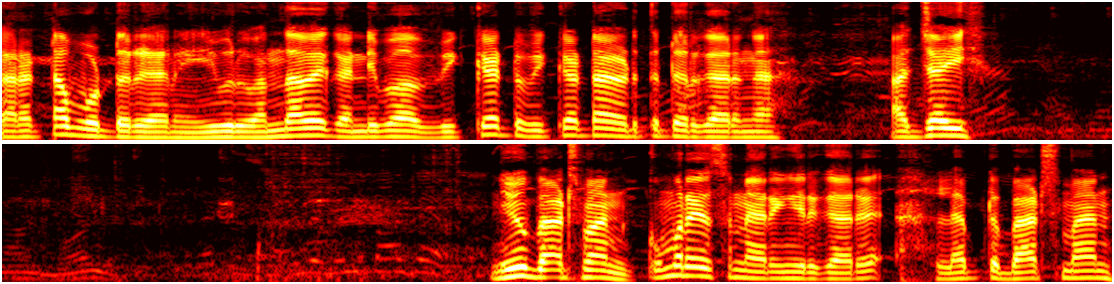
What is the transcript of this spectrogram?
கரெக்டாக போட்டுருக்காருங்க. இவர் வந்தாவே கண்டிப்பாக விக்கெட் விக்கெட்டாக எடுத்துகிட்டு இருக்காருங்க. அஜய். நியூ பேட்ஸ்மேன் குமரேசன் இறங்கியிருக்காரு. லெஃப்ட் பேட்ஸ்மேன்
